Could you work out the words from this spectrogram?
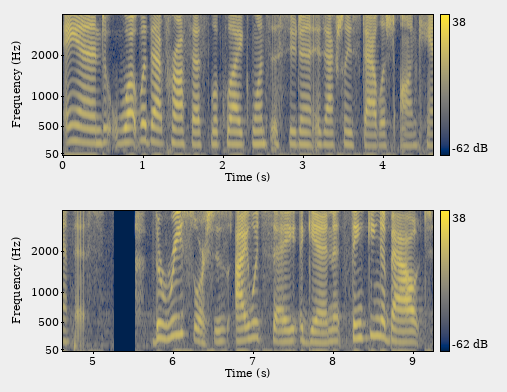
And what would that process look like once a student is actually established on campus? The resources, I would say, again, thinking about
